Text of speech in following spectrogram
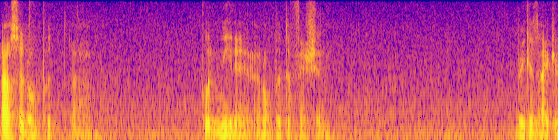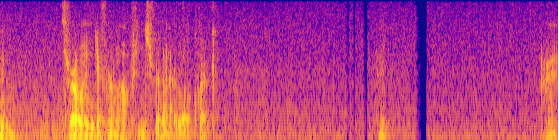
I also don't put uh, put meat in it. I don't put the fish in because I can throw in different options for that real quick. All right.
